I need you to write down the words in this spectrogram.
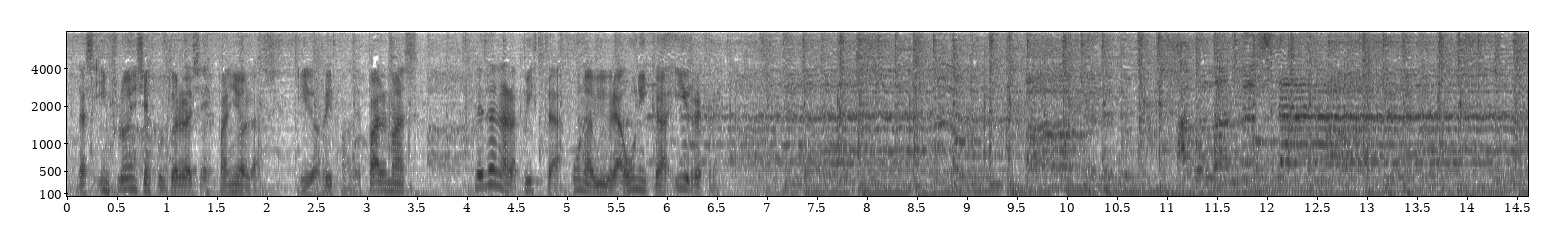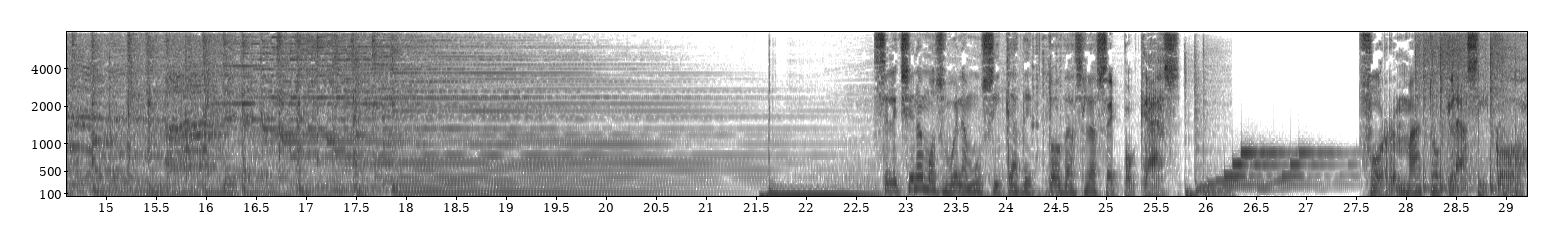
Las influencias culturales españolas y los ritmos de palmas le dan a la pista una vibra única y refrescante. Seleccionamos buena música de todas las épocas. Formato clásico.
